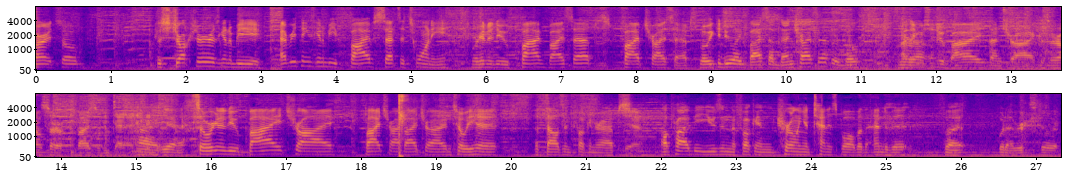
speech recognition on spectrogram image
All right, so the structure is gonna be everything's gonna be five sets of 20. We're gonna do five biceps, five triceps, but we can do like bicep then tricep or both. I think we should do buy then try because or else our buys will be dead. All right, yeah. So we're gonna do buy, try, buy, try, buy, try until we hit a thousand fucking reps. Yeah. I'll probably be using the fucking curling a tennis ball by the end of it, but whatever. Let's do it.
